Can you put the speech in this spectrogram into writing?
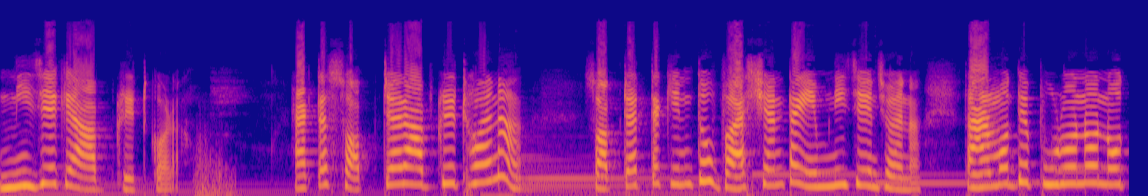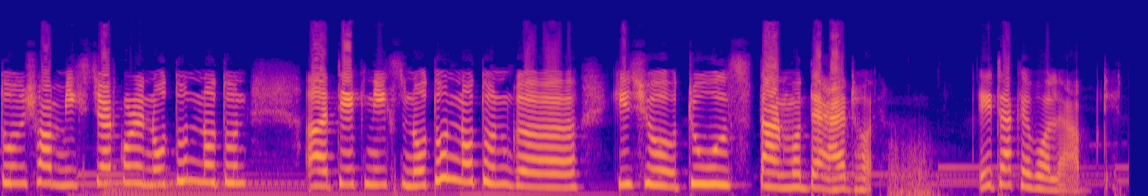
নিজেকে আপগ্রেড করা। একটা সফটওয়্যার আপগ্রেড হয় না? সফটওয়্যারটা কিন্তু ভার্সানটা এমনি চেঞ্জ হয় না। তার মধ্যে পুরনো, নতুন সব মিক্সচার করে নতুন নতুন টেকনিক্স নতুন নতুন কিছু টুলস তার মধ্যে অ্যাড হয়। এটাকে বলে আপডেট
